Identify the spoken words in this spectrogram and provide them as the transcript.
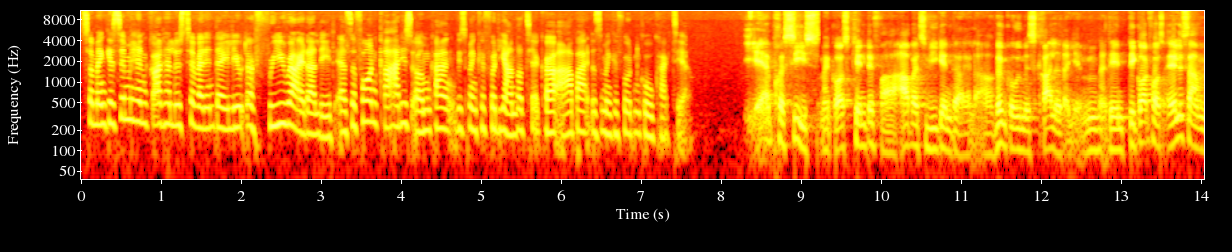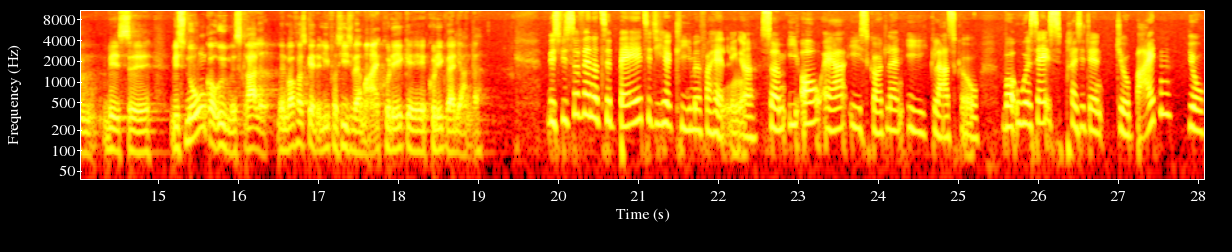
Så man kan simpelthen godt have lyst til at være den der elev, der freerider lidt. Altså få en gratis omgang, hvis man kan få de andre til at gøre arbejdet, så man kan få den gode karakter. Ja, præcis. Man kan også kende det fra arbejdsweekender, eller hvem går ud med skraldet derhjemme. Det er, det er godt for os alle sammen, hvis, øh, hvis nogen går ud med skraldet, men hvorfor skal det lige præcis være mig? Kunne det ikke, øh, kunne det ikke være de andre? Hvis vi så vender tilbage til de her klimaforhandlinger, som i år er i Skotland i Glasgow, hvor USA's præsident Joe Biden jo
